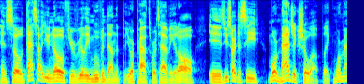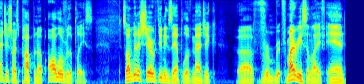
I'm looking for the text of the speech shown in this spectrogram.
And so that's how you know if you're really moving down the, your path towards having it all is you start to see more magic show up. Like more magic starts popping up all over the place. So I'm going to share with you an example of magic uh, from, from my recent life. And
